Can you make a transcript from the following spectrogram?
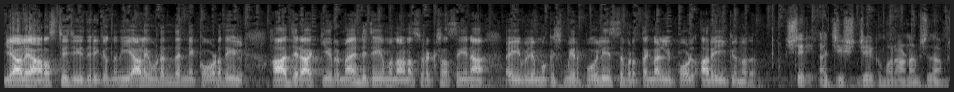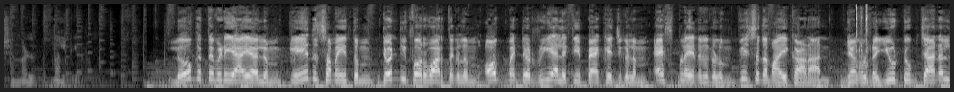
ഇയാളെ അറസ്റ്റ് ചെയ്തിരിക്കുന്നത്. ഇയാളെ ഉടൻ തന്നെ കോടതിയിൽ ഹാജരാക്കി റിമാൻഡ് ചെയ്യുമെന്നാണ് സുരക്ഷാ സേന ഈ ജമ്മു കശ്മീർ പോലീസ് വൃത്തങ്ങൾ ഇപ്പോൾ അറിയിക്കുന്നത്. ശരി അജീഷ് ജയകുമാറാണ് വിശദാംശങ്ങൾ നൽകിയത്. ലോകത്തെവിടെയായാലും ഏത് സമയത്തും ട്വന്റി ഫോർ വാർത്തകളും ഓഗ്മെന്റഡ് റിയാലിറ്റി പാക്കേജുകളും എക്സ്പ്ലെയിനറുകളും വിശദമായി കാണാൻ ഞങ്ങളുടെ യൂട്യൂബ് ചാനൽ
